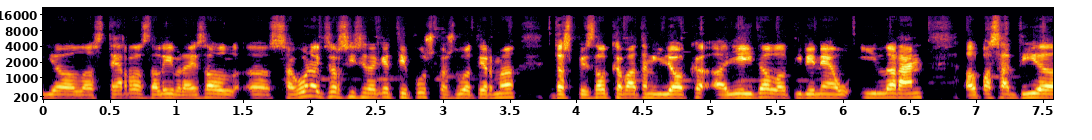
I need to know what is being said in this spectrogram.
i a les Terres de l'Ebre. És el eh, segon exercici d'aquest tipus que es du a terme després del que va tenir lloc a Lleida, al Pirineu i l'Aran el passat dia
